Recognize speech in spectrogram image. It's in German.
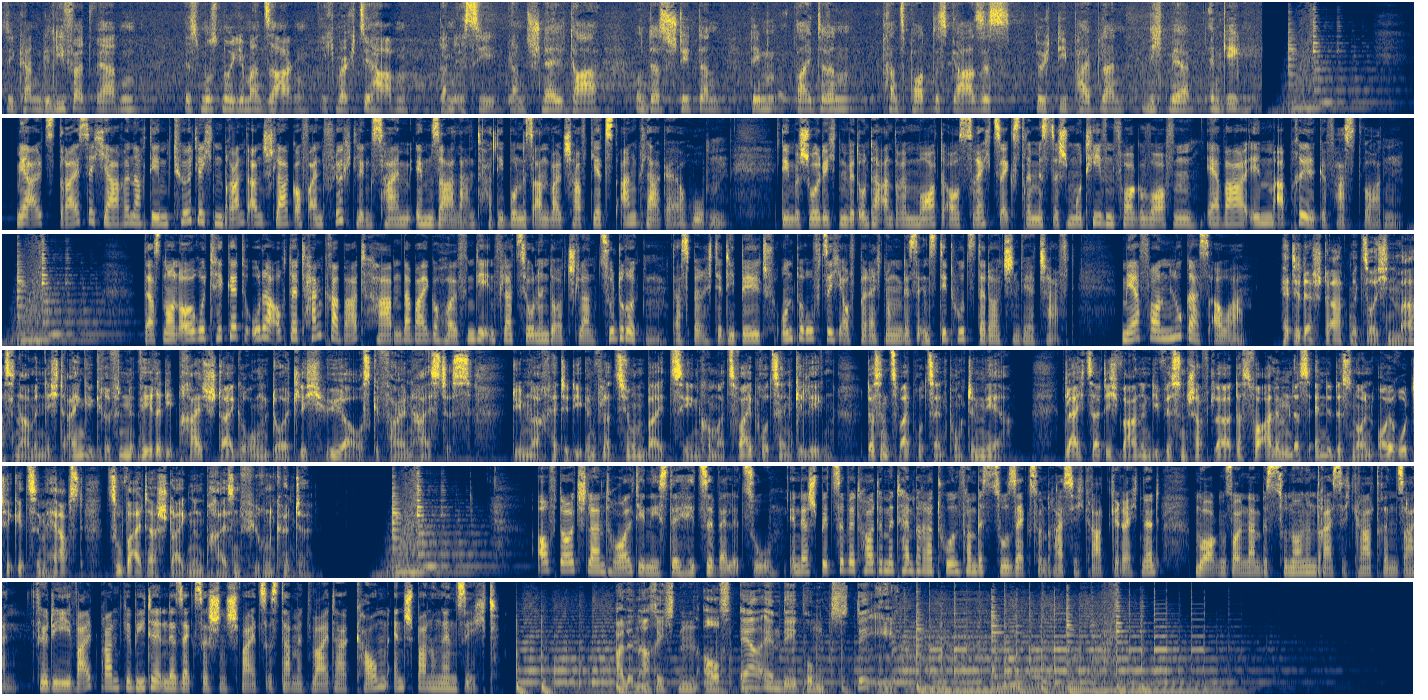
sie kann geliefert werden. Es muss nur jemand sagen, ich möchte sie haben, dann ist sie ganz schnell da. Und das steht dann dem weiteren Transport des Gases durch die Pipeline nicht mehr entgegen. Mehr als 30 Jahre nach dem tödlichen Brandanschlag auf ein Flüchtlingsheim im Saarland hat die Bundesanwaltschaft jetzt Anklage erhoben. Dem Beschuldigten wird unter anderem Mord aus rechtsextremistischen Motiven vorgeworfen. Er war im April gefasst worden. Das 9-Euro-Ticket oder auch der Tankrabatt haben dabei geholfen, die Inflation in Deutschland zu drücken. Das berichtet die Bild und beruft sich auf Berechnungen des Instituts der deutschen Wirtschaft. Mehr von Lukas Auer. Hätte der Staat mit solchen Maßnahmen nicht eingegriffen, wäre die Preissteigerung deutlich höher ausgefallen, heißt es. Demnach hätte die Inflation bei 10,2 Prozent gelegen. Das sind zwei Prozentpunkte mehr. Gleichzeitig warnen die Wissenschaftler, dass vor allem das Ende des 9-Euro-Tickets im Herbst zu weiter steigenden Preisen führen könnte. Auf Deutschland rollt die nächste Hitzewelle zu. In der Spitze wird heute mit Temperaturen von bis zu 36 Grad gerechnet. Morgen sollen dann bis zu 39 Grad drin sein. Für die Waldbrandgebiete in der sächsischen Schweiz ist damit weiter kaum Entspannung in Sicht. Alle Nachrichten auf rnd.de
